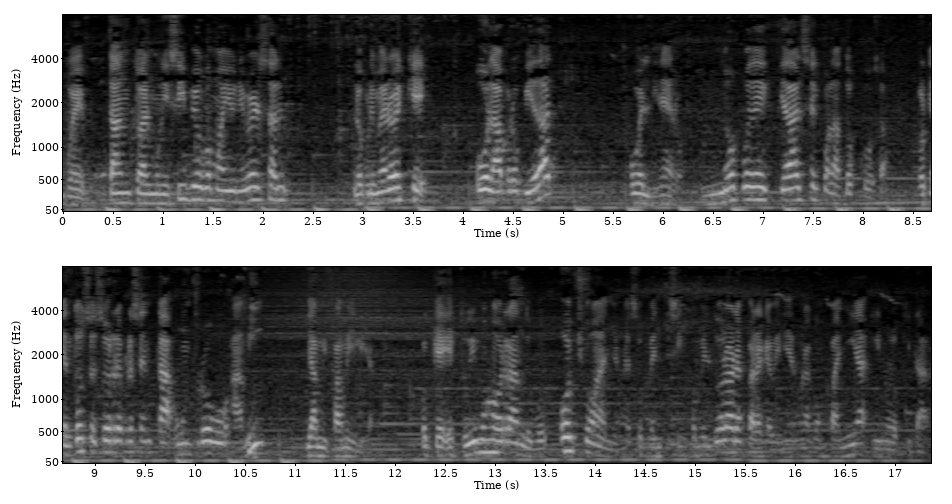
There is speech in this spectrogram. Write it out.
pues tanto al municipio como a Universal, lo primero es que o la propiedad o el dinero. No puede quedarse con las dos cosas, porque entonces eso representa un robo a mí y a mi familia. Porque estuvimos ahorrando por 8 años esos 25 mil dólares para que viniera una compañía y nos lo quitara.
